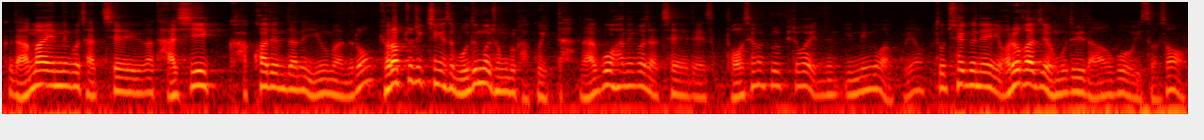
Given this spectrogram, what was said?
그 남아있는 것 자체가 다시 각화된다는 이유만으로 결합조직층에서 모든 걸 정보를 갖고 있다 라고 하는 것 자체에 대해서 더 생각해 볼 필요가 있는, 있는 것 같고요. 또 최근에 여러 가지 연구들이 나오고 있어서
